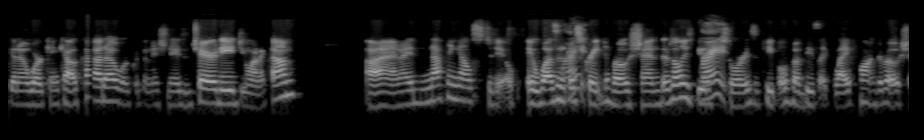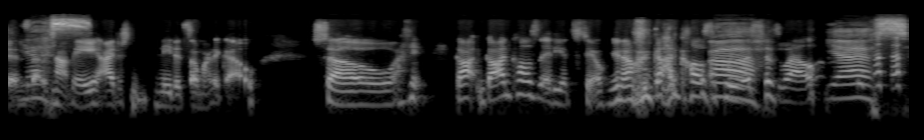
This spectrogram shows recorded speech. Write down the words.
going to work in calcutta work with the missionaries of charity do you want to come uh, and I had nothing else to do. It wasn't right. this great devotion. There's all these beautiful right. stories of people who have these like lifelong devotions. Yes. That was not me. I just needed somewhere to go. So I mean, God, God calls the idiots too. You know, God calls the clueless uh, as well. Yes.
